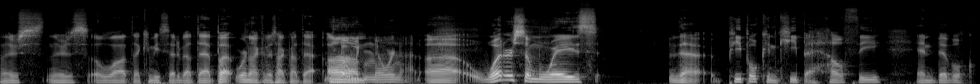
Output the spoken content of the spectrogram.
there's there's a lot that can be said about that, but we're not going to talk about that. No, Um, no, we're not. Uh, what are some ways that people can keep a healthy and biblical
